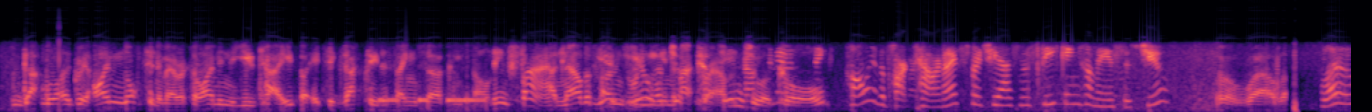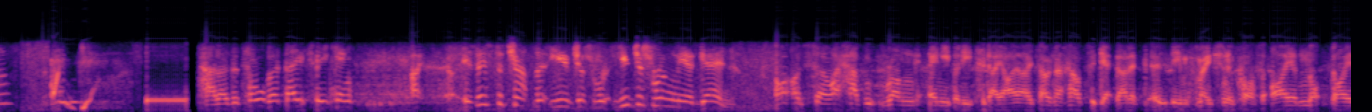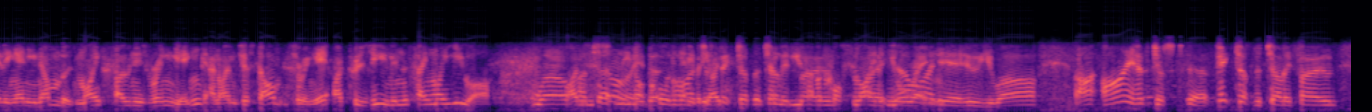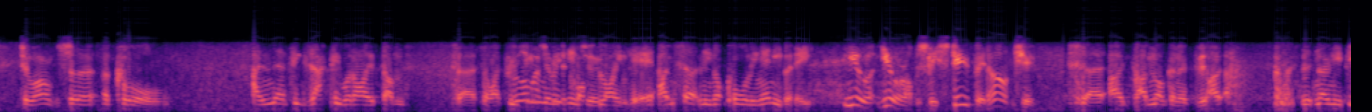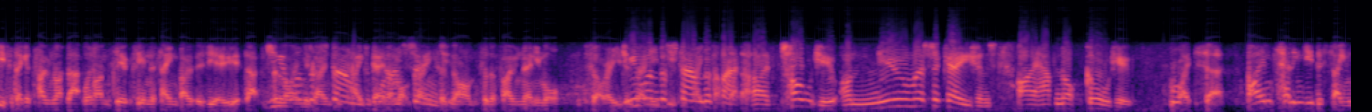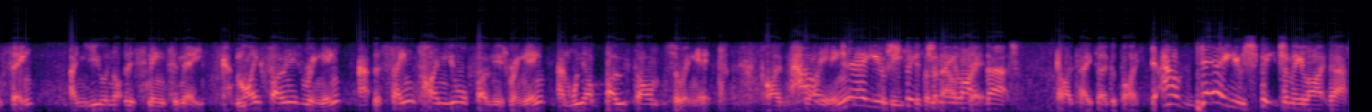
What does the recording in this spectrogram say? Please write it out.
That will I agree. I'm not in America. I'm in the UK, but it's exactly the same circumstance. In fact, and now the phone's you ringing have in the just cut background. into a call. Calling the Park Tower Knightsbridge, Yasmin speaking. How may I assist you? Oh wow. Hello? Hello, the Talbot. Dave speaking. I, is this the chap that you've just you've just rung me again? I, I- so I haven't rung anybody today. I, I don't know how to get that uh, the information across. I am not dialing any numbers. My phone is ringing, and I'm just answering it. I presume in the same way you are. Well, I'm, I'm certainly sorry, not calling anybody. just I picked up the think You have a telephone. cross line I at have your no end. idea who you are. I, I have just uh, picked up the telephone to answer a call. And that's exactly what I've done, sir. So I Who am I presume there is a cross to? line here. I'm certainly not calling anybody. You, you're obviously stupid, aren't you? Sir, I, I'm not going to. There's no need for you to take a tone like that when I'm seriously in the same boat as you. If that's Do the line you're going to take, then I'm not going to answer the phone anymore. Sorry. Do you no understand the fact like that I've told you on numerous occasions I have not called you? Right, sir. I'm telling you the same thing, and you are not listening to me. My phone is ringing at the same time your phone is ringing, and we are both answering it. I'm How trying dare you to be speak civil to me about like it. that? Okay, sir. Goodbye. How dare you speak to me like that?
